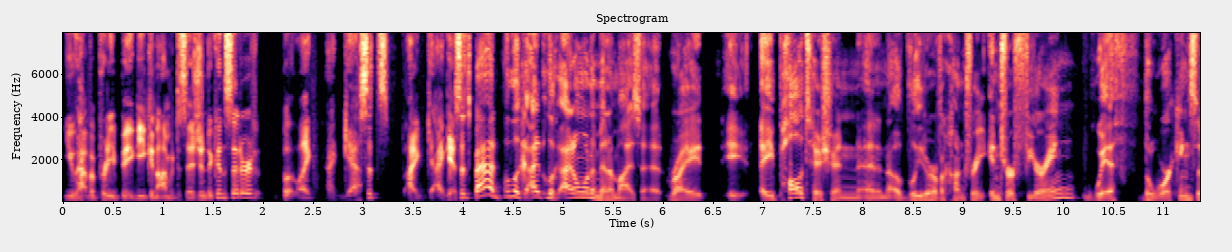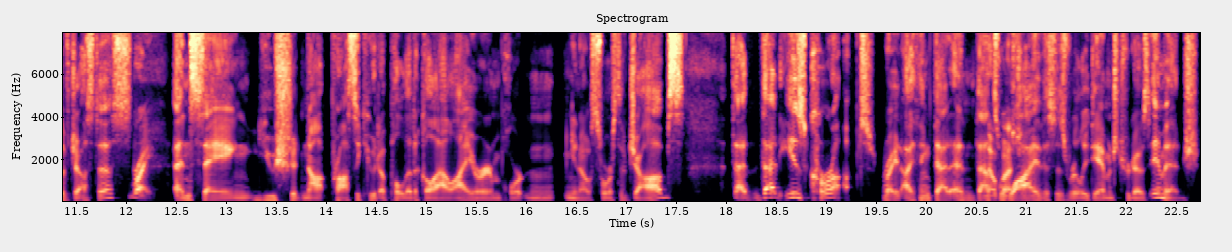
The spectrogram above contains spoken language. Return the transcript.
you have a pretty big economic decision to consider but like i guess it's i, I guess it's bad. Well, look i look i don't want to minimize it right? A politician and a leader of a country interfering with the workings of justice right. and saying you should not prosecute a political ally or an important you know source of jobs that that is corrupt right? I think that and that's no why this has really damaged trudeau's image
